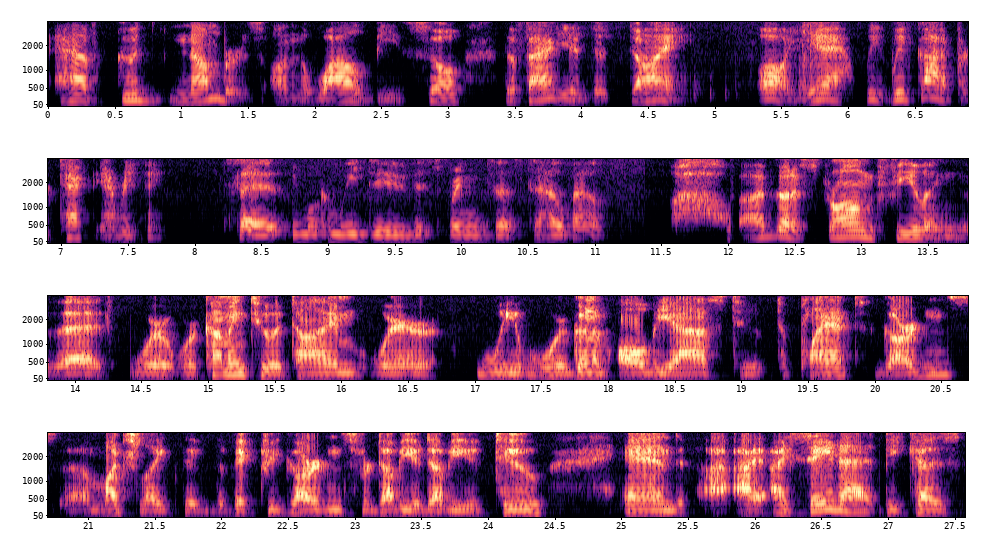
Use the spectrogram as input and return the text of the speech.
have good numbers on the wild bees. So the fact that they're dying, oh, yeah, we, we've got to protect everything. So, what can we do this spring to, to help out? I've got a strong feeling that we're, we're coming to a time where we we're going to all be asked to to plant gardens, uh, much like the the victory gardens for WW2. And I, I, say that because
